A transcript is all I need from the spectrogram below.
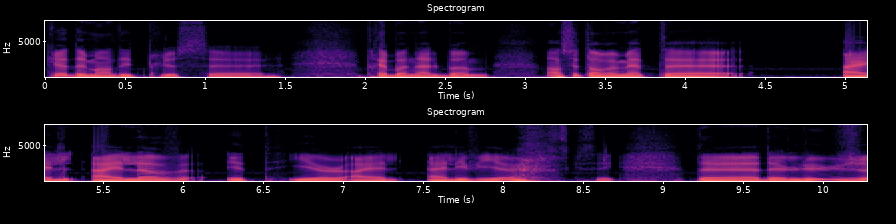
que demander de plus? Très bon album. Ensuite, on va mettre I, Love It Here, I, I Live Here, de, de Luge.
